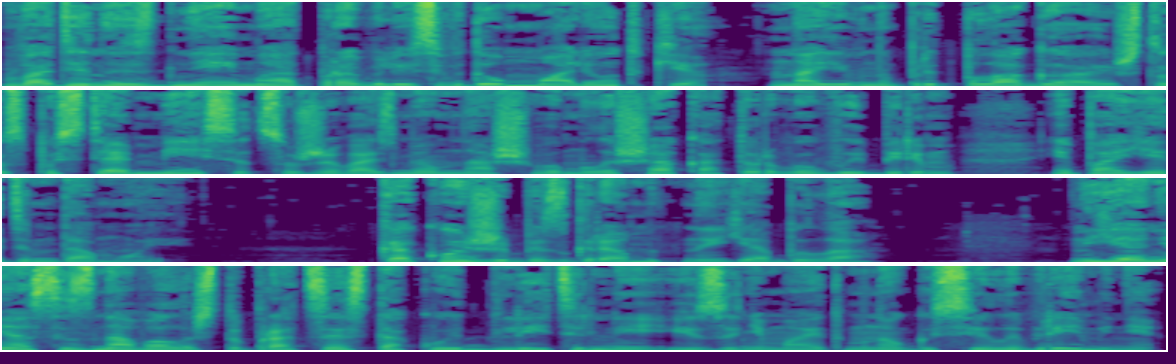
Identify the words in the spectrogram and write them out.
В один из дней мы отправились в дом малютки, наивно предполагая, что спустя месяц уже возьмем нашего малыша, которого выберем, и поедем домой. Какой же безграмотной я была. Я не осознавала, что процесс такой длительный и занимает много сил и времени.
